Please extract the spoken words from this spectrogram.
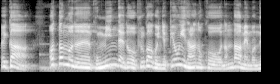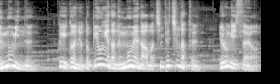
그러니까 어떤 분은 공미인데도 불구하고 이제 삐용이 달아놓고 난 다음에 뭐 능몸이 있는 그게 있거든요. 또 삐용에다 능몸에다가 뭐 침패침 같은 이런 게 있어요.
